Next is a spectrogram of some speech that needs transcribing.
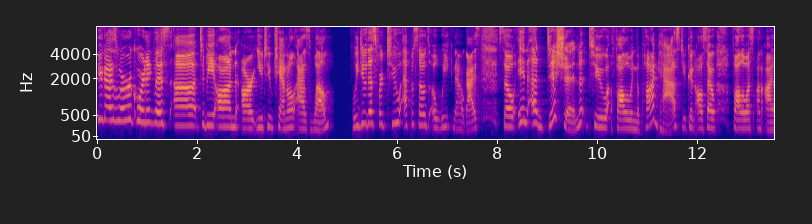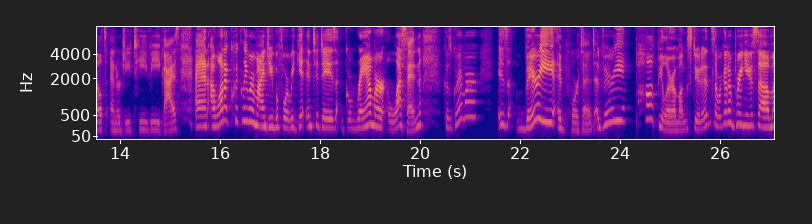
You guys, we're recording this uh, to be on our YouTube channel as well. We do this for two episodes a week now, guys. So, in addition to following the podcast, you can also follow us on IELTS Energy TV, guys. And I want to quickly remind you before we get into today's grammar lesson, because grammar is very important and very popular among students. So we're going to bring you some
